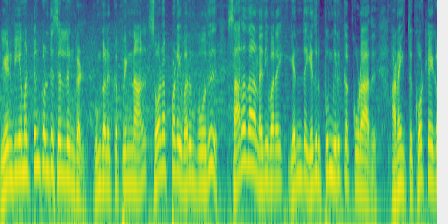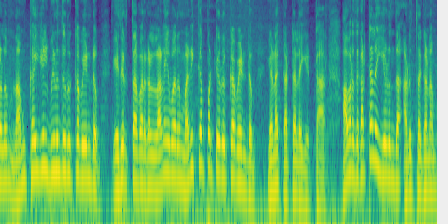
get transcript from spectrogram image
வேண்டிய மட்டும் கொண்டு செல்லுங்கள். உங்களுக்கு பின்னால் சோழப்படை வரும்போது சாரதா நதி வரை எந்த எதிர்ப்பும் எதுவும் இருக்கக்கூடாது. அனைத்து கோட்டைகளும் நம் கையில் விழுந்திருக்க வேண்டும். எதிர்த்தவர்கள் அனைவரும் அழிக்கப்பட்டிருக்க வேண்டும் என கட்டளையிட்டார். அவரது கட்டளை எழுந்த அடுத்த கணம்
